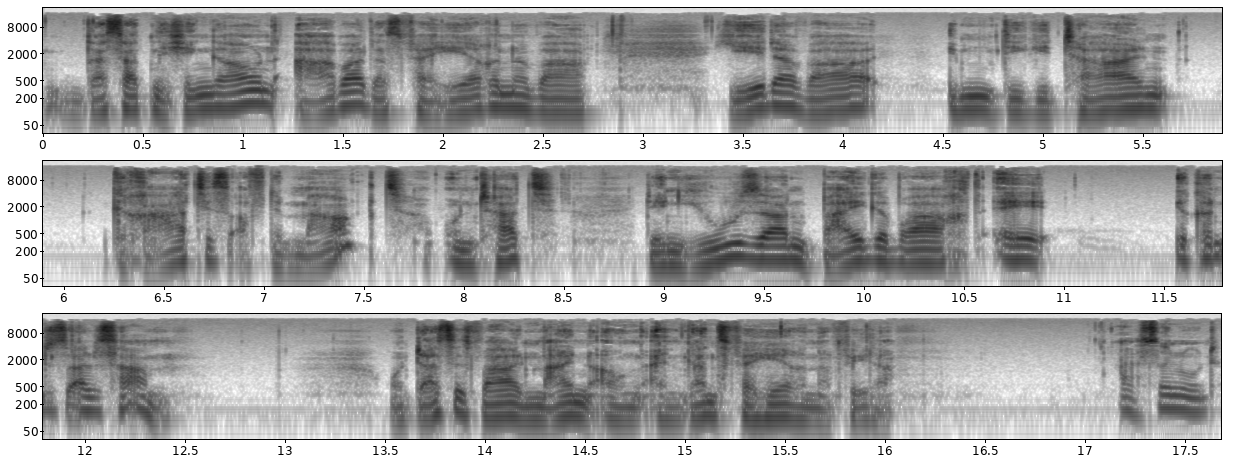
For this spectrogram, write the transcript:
Das hat nicht hingehauen, aber das Verheerende war, jeder war im digitalen gratis auf dem Markt und hat den Usern beigebracht, ey, ihr könnt es alles haben. Und das ist, war in meinen Augen ein ganz verheerender Fehler. Absolut.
